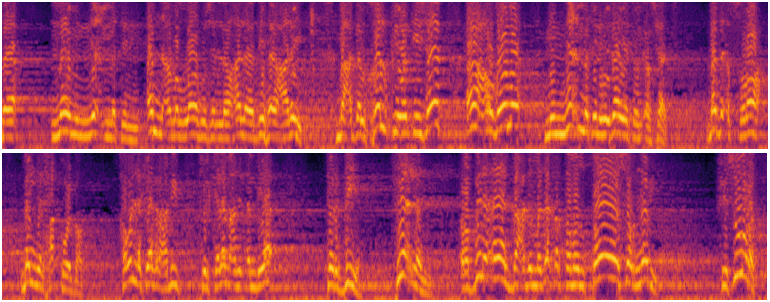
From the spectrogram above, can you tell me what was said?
فما من نعمة أنعم الله جل وعلا بها عليك بعد الخلق والإيجاد أعظم من نعمة الهداية والإرشاد. بدأ الصراع بين الحق والباطل. هقول لك يا ابن حبيب في الكلام عن الأنبياء تربية. فعلا ربنا قال بعد ما ذكر 18 نبي في سورة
